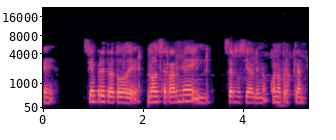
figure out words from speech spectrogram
eh, siempre trato de no encerrarme y ser sociable, ¿no? Con otros clanes.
